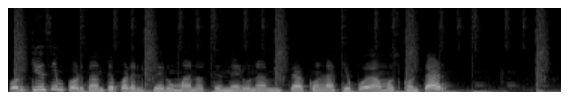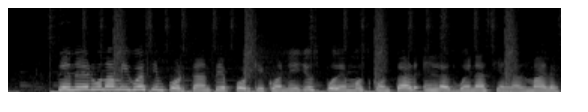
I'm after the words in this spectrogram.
¿por qué es importante para el ser humano tener una amistad con la que podamos contar? Tener un amigo es importante porque con ellos podemos contar en las buenas y en las malas.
